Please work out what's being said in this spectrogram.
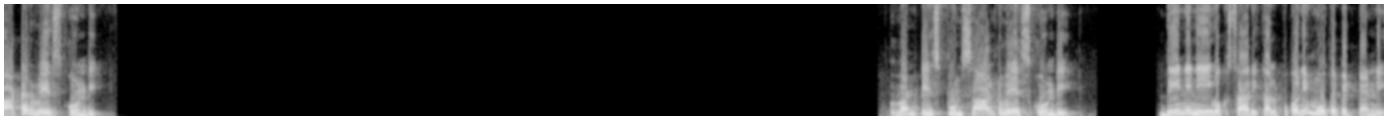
వాటర్ వేసుకోండి. వన్ టీ స్పూన్ సాల్ట్ వేసుకోండి. దీనిని ఒకసారి కలుపుకొని మూత పెట్టండి.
